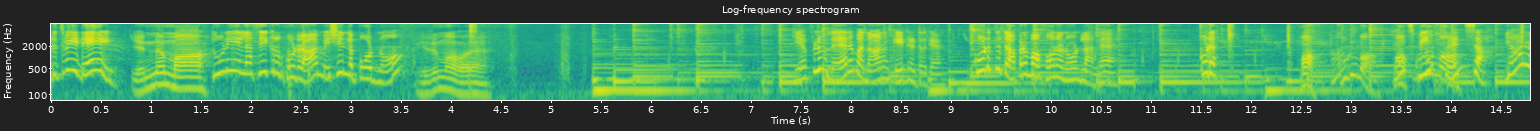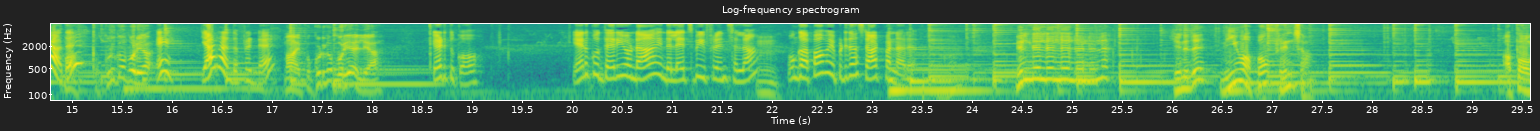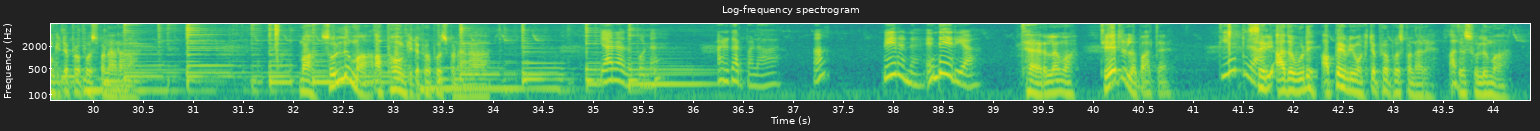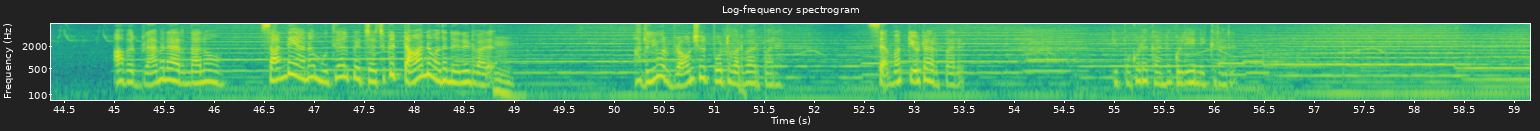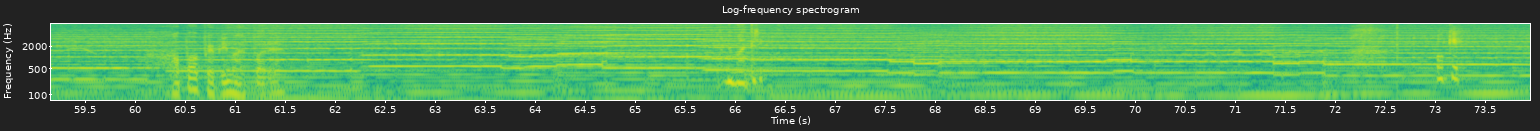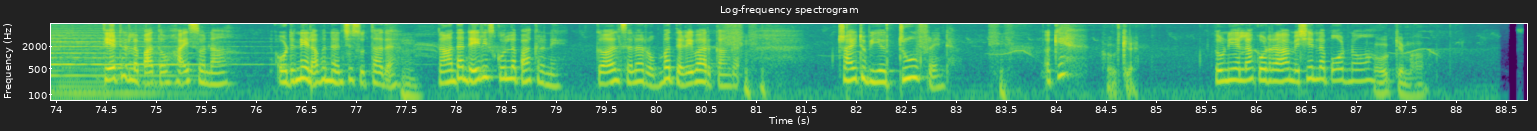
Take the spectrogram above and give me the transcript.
பிருத்வி டேய். என்னம்மா? துணி எல்லாம் சீக்கிரம் போடுறா மிஷின்ல போடணும். இருமா வரேன். எவ்வளவு நேரமா நானும் கேட்டுட்டு இருக்கேன். கொடுத்துட்டு அப்புறமா போனை நோண்டலாம்ல. கொடு. மா குடுமா. மா குடுமா. ஃப்ரெண்ட்ஸா யாரா அது? குடுக்க போறியா? ஏய் யாரா அந்த ஃப்ரெண்ட் மா இப்போ குடுக்க போறியா இல்லையா? எடுத்துக்கோ. எனக்கும் தெரியும்டா இந்த லெட்ஸ் பி ஃப்ரெண்ட்ஸ் எல்லாம். உங்க அப்பாவும் இப்படி தான் ஸ்டார்ட் பண்ணாரு நில் நில் நில் நில் என்னது? நீயும் அப்பாவும் ஃப்ரெண்ட்ஸா அப்பா உன்கிட்ட ப்ரப்போஸ் பண்ணாரா? மா சொல்லுமா அப்பா உன்கிட்ட ப்ரப்போஸ் பண்ணாரா? யாரா அந்த பொண்ணு? அழகா இருப்பாளா? பேர் என்ன? எந்த ஏரியா? தெரியலமா தியேட்டர்ல பார்த்தேன். தியேட்டரா? சரி அதை விடு. அப்பா எப்படி உன்கிட்ட ப்ரப்போஸ் பண்ணாரு? அதை சொல்லுமா? அவர் பிராமணா இருந்தாலும் சண்டே ஆனா முத்தியால்பேட் சர்ச்சுக்கு டான்னு வந்து நின்னுடுவாரு. ம். அதுலயும் ஒரு பிரவுன் ஷர்ட் போட்டு வருவார் பாரு. செம்ம கியூட்டா இருப்பாரு. இப்ப கூட கண்ணுக்குள்ளேயே நிக்கிறாரு. அப்பா அப்ப எப்படிமா இருப்பாரு? அந்த மாதிரி. ஓகே தியேட்டர்ல பார்த்தோம். ஹாய் சொன்னா உடனே லவ் நினைச்சு சுத்தாத. நான் தான் டெய்லி ஸ்கூல்ல பாக்குறேனே கேர்ள்ஸ் எல்லாம் ரொம்ப தெளிவா இருக்காங்க. Try to be a true friend okay okay துணியெல்லாம் கூடுறா மிஷின்ல போடணும். ஓகேம்மா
